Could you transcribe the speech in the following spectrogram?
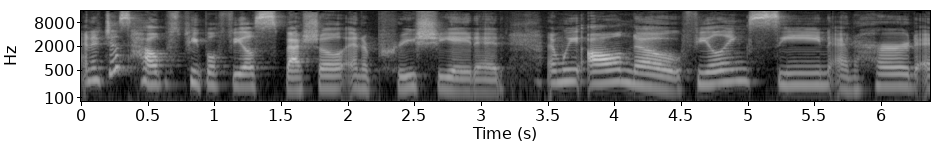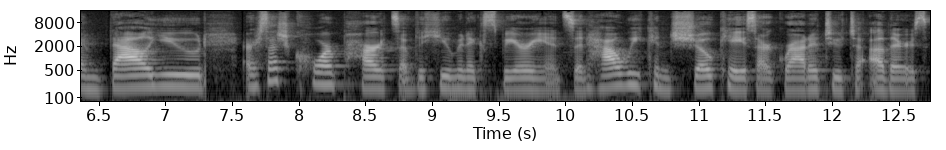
and it just helps people feel special and appreciated. And we all know feeling seen and heard and valued are such core parts of the human experience and how we can showcase our gratitude to others.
